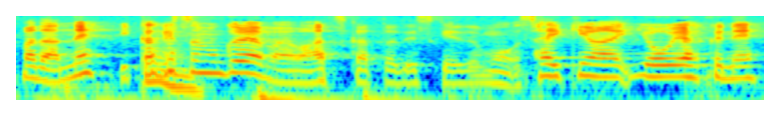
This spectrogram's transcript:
まだね1ヶ月もぐらい前は暑かったですけれども、最近はようやくね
